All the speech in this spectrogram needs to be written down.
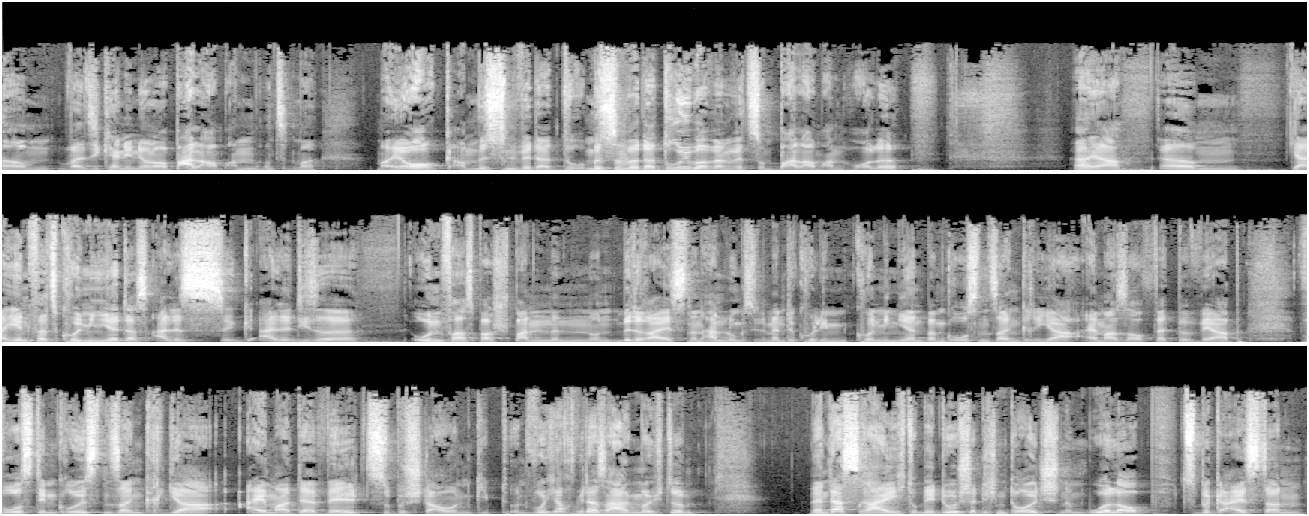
Ähm, weil sie kennen ihn ja noch Ballermann und sind immer, Mallorca, müssen wir da, müssen wir da drüber, wenn wir zum Ballermann wollen. Naja, ähm, ja, jedenfalls kulminiert das alles, alle diese unfassbar spannenden und mitreißenden Handlungselemente kulminieren beim großen Sangria-Eimersauf-Wettbewerb, wo es den größten Sangria-Eimer der Welt zu bestaunen gibt. Und wo ich auch wieder sagen möchte, wenn das reicht, um den durchschnittlichen Deutschen im Urlaub zu begeistern,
